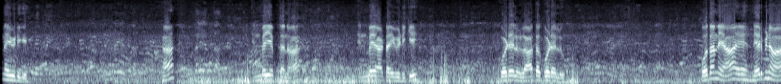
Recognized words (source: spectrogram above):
ఉన్నాయి వీటికి? ఎనభై చెప్తానా? ఎనభై ఆట వీడికి కోడేలు లాత కోడేలు. పోతానయా నేర్పినావా?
